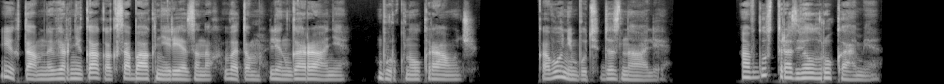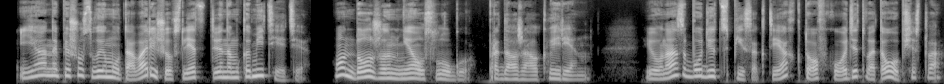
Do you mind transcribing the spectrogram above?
«Их там наверняка как собак нерезанных в этом Ленгаране», — буркнул Краунч. «Кого-нибудь дознали». Август развел руками. «Я напишу своему товарищу в следственном комитете. Он должен мне услугу», — продолжал Кверен. «И у нас будет список тех, кто входит в это общество».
